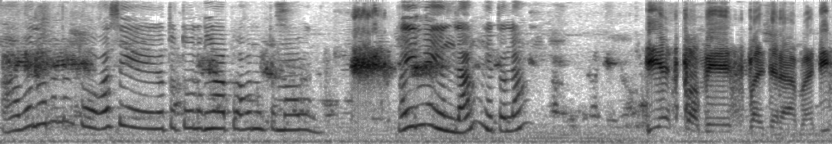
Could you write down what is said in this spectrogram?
Ah, wala naman po kasi natutulog nga po ako nung tumawag. Ngayon ngayon lang? Ito lang? Yes po, Miss Valderrama. This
